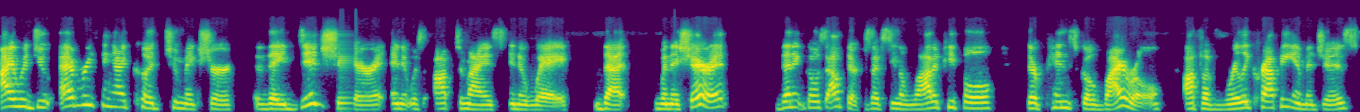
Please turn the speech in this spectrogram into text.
I would do everything I could to make sure they did share it and it was optimized in a way that when they share it, then it goes out there. Because I've seen a lot of people, their pins go viral off of really crappy images,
